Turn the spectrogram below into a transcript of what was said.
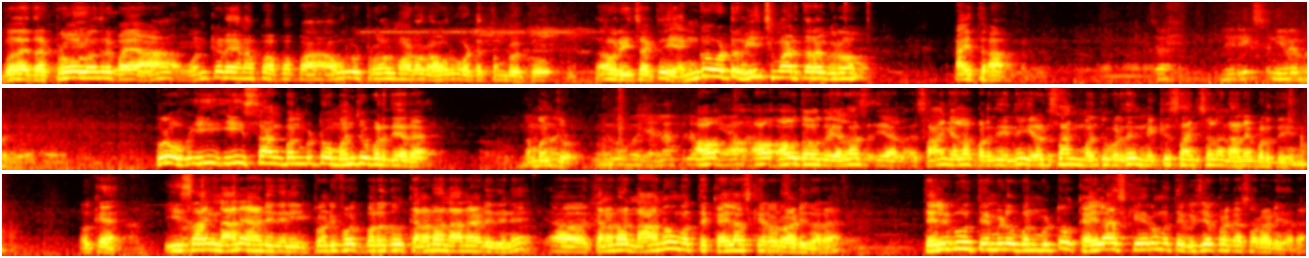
ಗೊತ್ತಾಯ್ತಾ? ಟ್ರೋಲ್ ಅಂದರೆ ಭಯ. ಒಂದು ಕಡೆ ಏನಪ್ಪ ಪಾಪ ಅವರು ಟ್ರೋಲ್ ಮಾಡೋರು ಅವ್ರು ಹೊಟ್ಟೆ ತುಂಬಬೇಕು. ನಾವು ರೀಚ್ ಆಗ್ತೀವಿ. ಹೆಂಗೋ ಒಟ್ಟು ರೀಚ್ ಮಾಡ್ತಾರ ಗುರು. ಆಯ್ತಾ? ಲಿರಿಕ್ಸ್ ನೀವೇ ಬರ್ತೀರಾ? ಗುರು ಈ ಈ ಸಾಂಗ್ ಬಂದ್ಬಿಟ್ಟು ಮಂಜು ಬರ್ದಿದ್ದಾರೆ. ನಮ್ಮ ಮಂಜು ಹೌದೌದು ಎಲ್ಲ ಸಾಂಗ್ ಎಲ್ಲ ಬರ್ದಿದ್ದೀನಿ ಎರಡು ಸಾಂಗ್ ಮಂಜು ಬರ್ದಿದ್ದೀನಿ ಮಿಕ್ಕಿದ ಸಾಂಗ್ಸ್ ಎಲ್ಲ ನಾನೇ ಬರ್ದಿದ್ದೀನಿ ಓಕೆ ಈ ಸಾಂಗ್ ನಾನೇ ಆಡಿದ್ದೀನಿ ಟ್ವೆಂಟಿ ಫೋರ್ತ್ ಬರೋದು ಕನ್ನಡ ನಾನೇ ಆಡಿದ್ದೀನಿ ಕನ್ನಡ ನಾನು ಮತ್ತು ಕೈಲಾಸ್ ಕೇರ್ ಅವರು ಆಡಿದ್ದಾರೆ ತೆಲುಗು ತಮಿಳು ಬಂದ್ಬಿಟ್ಟು ಕೈಲಾಸ್ ಕೇರು ಮತ್ತು ವಿಜಯ ಪ್ರಕಾಶ್ ಅವರು ಆಡಿದ್ದಾರೆ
